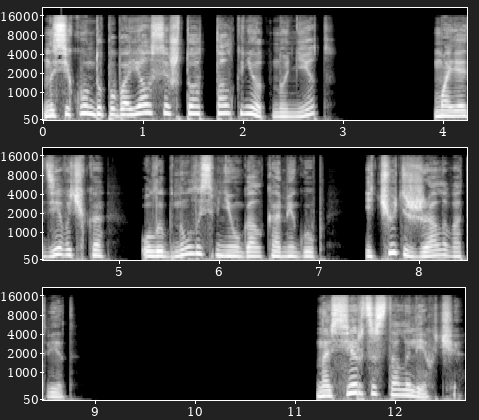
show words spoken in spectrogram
На секунду побоялся, что оттолкнет, но нет. Моя девочка улыбнулась мне уголками губ и чуть сжала в ответ. На сердце стало легче.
